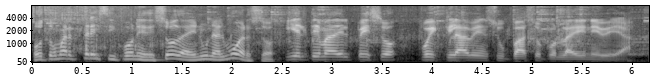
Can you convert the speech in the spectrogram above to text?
o tomar tres sifones de soda en un almuerzo. Y el tema del peso fue clave en su paso por la NBA.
